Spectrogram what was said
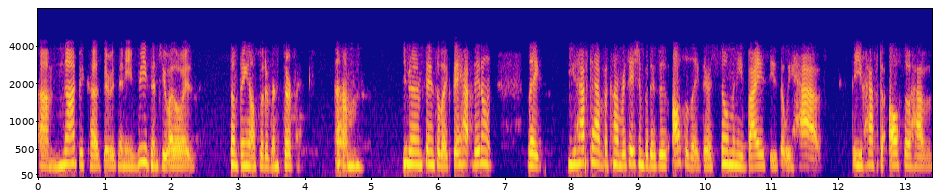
um, not because there was any reason to. Otherwise, something else would have been surfaced. Um, you know what I'm saying? So like they have they don't like you have to have the conversation, but there's also like there's so many biases that we have that you have to also have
